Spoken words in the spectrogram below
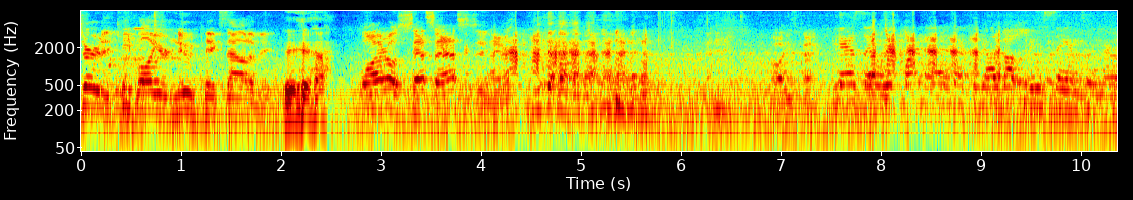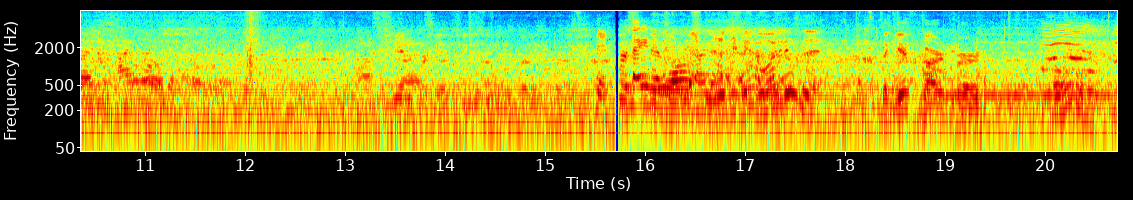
Sure to keep all your nude pics out of it. Yeah. Well, I don't know. Seth's ass is in here. oh, he's kind of. Yes, that was my fault. I forgot about putting Sam's in there. I apologize. For Dana and Lauren. What is it? It's a gift card for.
